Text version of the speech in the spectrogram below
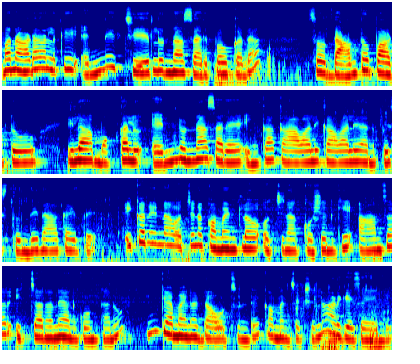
మన ఆడవాళ్ళకి ఎన్ని చీరలున్నా సరిపోవు కదా. సో దాంతోపాటు ఇలా మొక్కలు ఎన్ని ఉన్నా సరే ఇంకా కావాలి కావాలి అనిపిస్తుంది నాకైతే. ఇక నిన్న వచ్చిన కామెంట్లో వచ్చిన క్వశ్చన్కి ఆన్సర్ ఇచ్చానని అనుకుంటున్నాను. ఇంకేమైనా డౌట్స్ ఉంటే కామెంట్ సెక్షన్లో అడిగేసేయండి.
